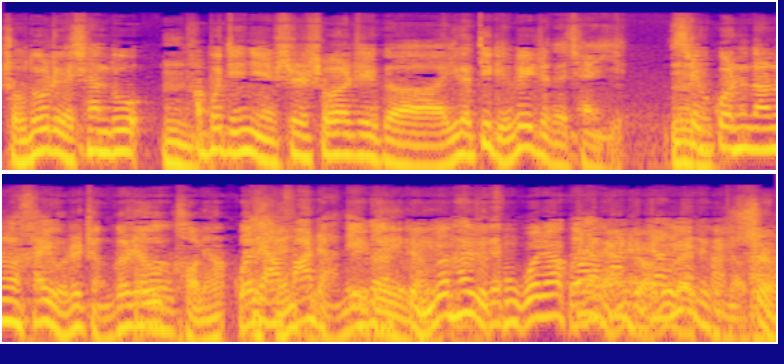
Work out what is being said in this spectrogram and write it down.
首都这个迁都，嗯，它不仅仅是说这个一个地理位置的迁移，这个过程当中还有着整个这个考量国家发展的一个整个它是从国家国家发展战略这个角度是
